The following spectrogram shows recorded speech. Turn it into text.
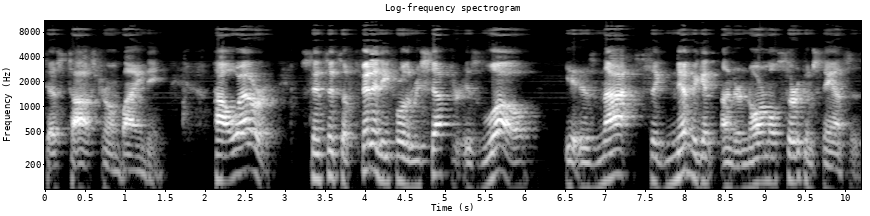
testosterone binding. However, since its affinity for the receptor is low, it is not significant under normal circumstances.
